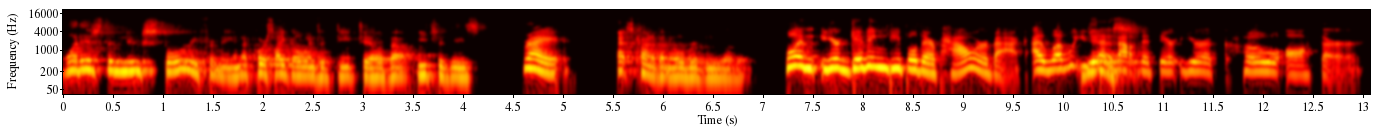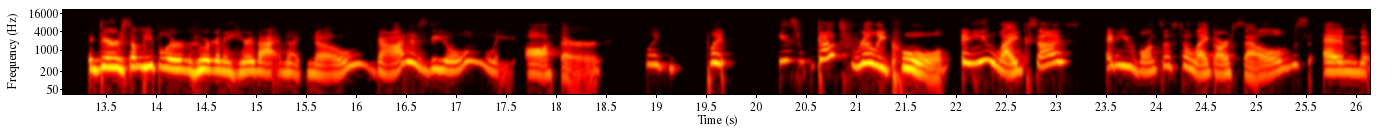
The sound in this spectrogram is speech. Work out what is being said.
What is the new story for me? And of course, I go into detail about each of these. Right. That's kind of an overview of it. Well, and you're giving people their power back. I love what you yes. said about that. They're you're a co-author like there are some people who are, who are going to hear that and be like, no, God is the only author. I'm like, but he's God's really cool and he likes us and he wants us to like ourselves. And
